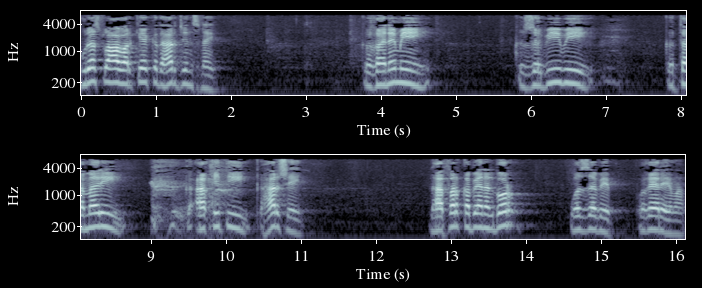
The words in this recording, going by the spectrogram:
پورا سوا ورکه کده هر جنس نه که غنمي که زبيبي که تمري که عقيتي هر شي لا فرق بين البر والزبيب وغيرهما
